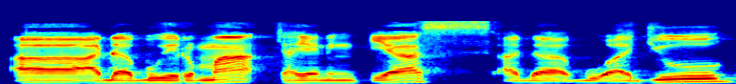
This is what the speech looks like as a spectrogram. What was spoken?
Eh, ada Bu Irma Cahyaning Tias, ada Bu Aju,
